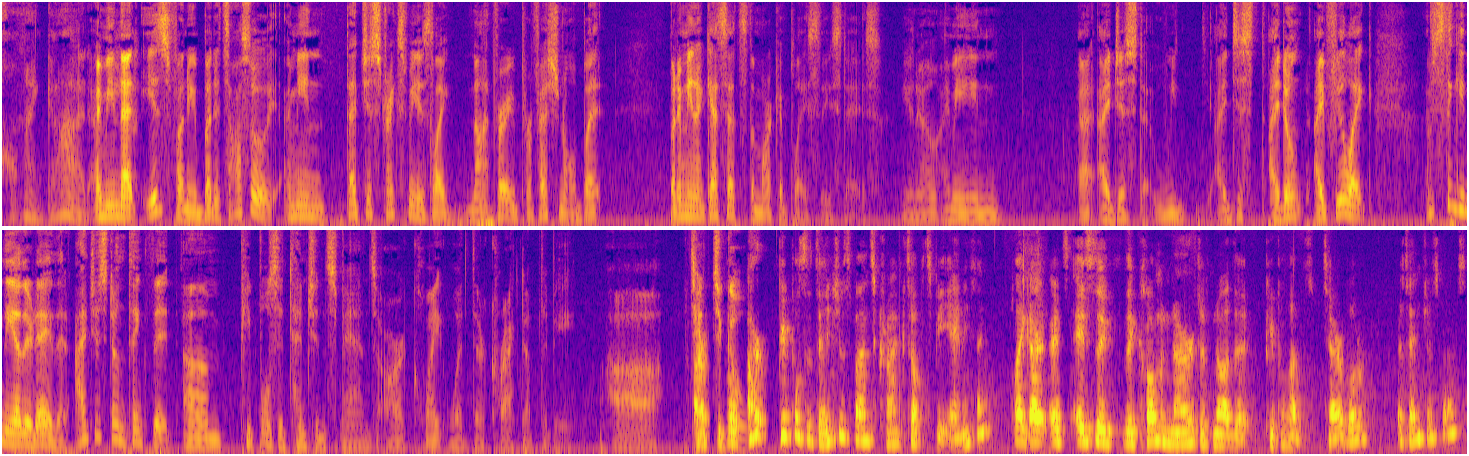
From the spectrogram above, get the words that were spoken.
Oh my god! I mean, that is funny, but it's also, I mean, that just strikes me as like not very professional. But, but I mean, I guess that's the marketplace these days. You know, I mean, I, I just we, I just I don't. I feel like I was thinking the other day that I just don't think that um, people's attention spans are quite what they're cracked up to be. Uh, to, Are, to go, are people's attention spans cracked up to be anything? Like, are, is, is the, the common narrative not that people have terrible attention spans?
